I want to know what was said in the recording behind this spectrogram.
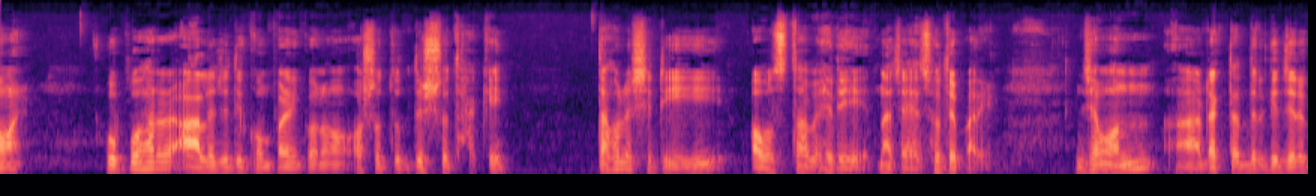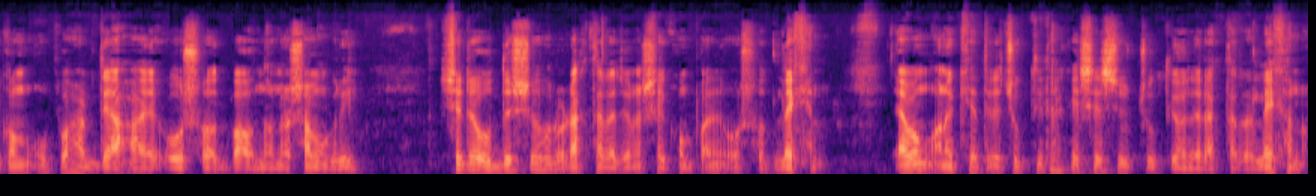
নয়। উপহারের আলে যদি কোম্পানির কোনো অসৎ উদ্দেশ্য থাকে, তাহলে সেটি অবস্থা ভেদে না জায়জ হতে পারে। যেমন ডাক্তারদেরকে যেরকম উপহার দেওয়া হয়, ঔষধ বা অন্যান্য সামগ্রী সেটার উদ্দেশ্য হলো ডাক্তাররা যেন সেই কোম্পানির ওষুধ লেখেন। এবং অনেক ক্ষেত্রে চুক্তি থাকে সে চুক্তি অনুযায়ী ডাক্তাররা লেখানো।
